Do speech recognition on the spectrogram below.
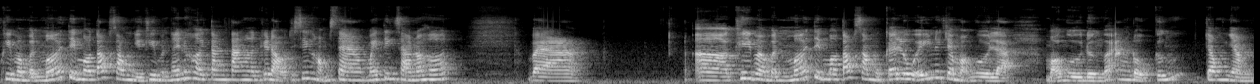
khi mà mình mới tiêm botox xong nhiều khi mình thấy nó hơi tăng tăng lên cái đầu tí xíu không sao mấy tiếng sau nó hết. Và à, khi mà mình mới tiêm botox xong một cái lưu ý nữa cho mọi người là mọi người đừng có ăn đồ cứng trong vòng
